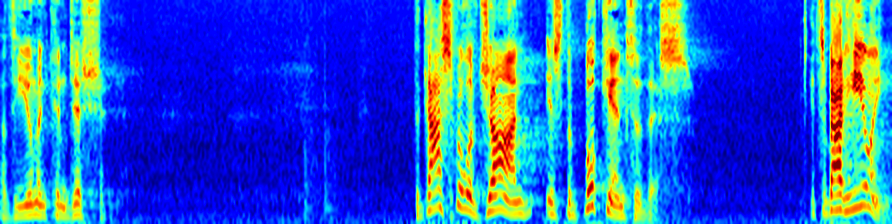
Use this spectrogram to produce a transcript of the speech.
of the human condition. The Gospel of John is the bookend to this. It's about healing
